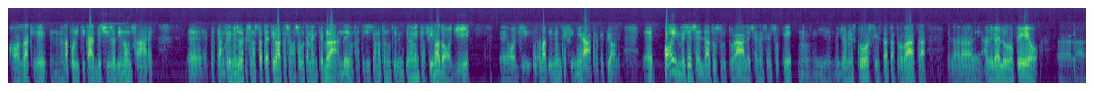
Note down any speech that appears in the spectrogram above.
cosa che la politica ha deciso di non fare. Eh, perché anche le misure che sono state attivate sono assolutamente blande, infatti ci siamo tenuti l'inquinamento fino ad oggi, eh, oggi probabilmente finirà perché piove. Eh, poi invece c'è il dato strutturale, cioè nel senso che mh, nei giorni scorsi è stata approvata a livello europeo eh, la,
